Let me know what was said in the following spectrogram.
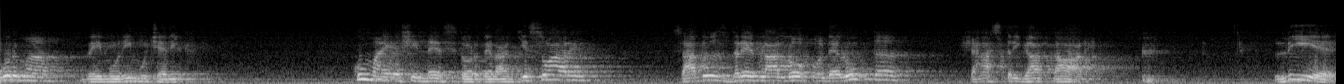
urmă vei muri mucenic. Cum a ieșit Nestor de la închisoare, s-a dus drept la locul de luptă și a strigat tare. Lie,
